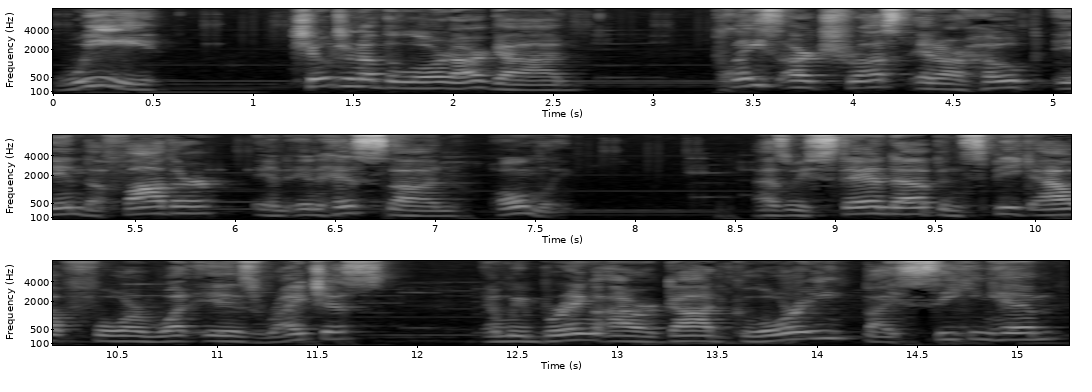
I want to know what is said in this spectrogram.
We, children of the Lord our God, place our trust and our hope in the Father and in His Son only as we stand up and speak out for what is righteous, and we bring our God glory by seeking Him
